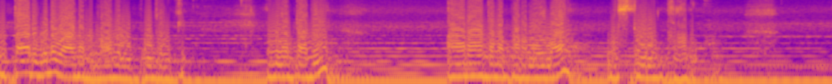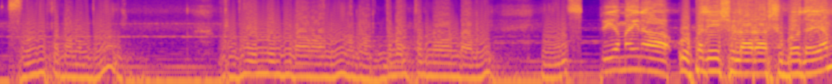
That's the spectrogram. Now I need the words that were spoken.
గిటార్ కూడా వాడరు మామూలు పూజలకి. ఎందుకంటే అది ఆరాధన పరమైన వస్తువులు కాదు. సంగీతం అనేది హృదయం నుండి రావాలి అది అర్థవంతంగా ఉండాలి. ప్రియమైన ఉపదేశులారా శుభోదయం.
